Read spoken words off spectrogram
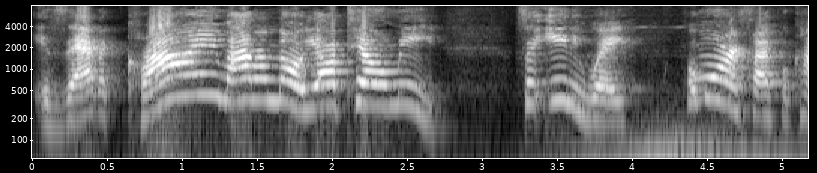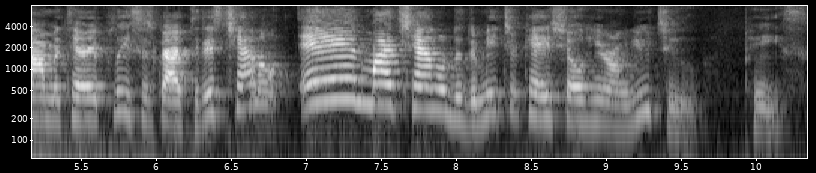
is that a crime? I don't know. Y'all tell me. So anyway for more insightful commentary please subscribe to this channel and my channel the Demetra Kaye show here on youtube. Peace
